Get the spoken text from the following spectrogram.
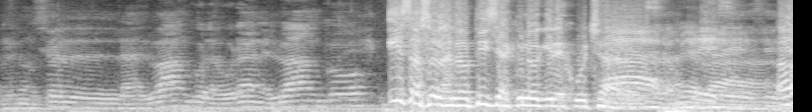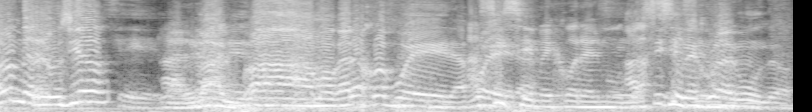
renunció al, al banco, laburaba en el banco. Esas son las noticias que uno quiere escuchar. Claro, mira. Sí, sí, sí. ¿A dónde renunció? Sí, Al banco. Vamos, carajo, afuera. Así se mejora el mundo. Así se mejora el mundo.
